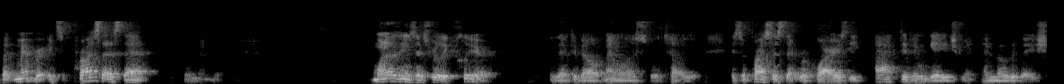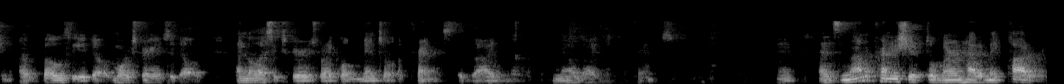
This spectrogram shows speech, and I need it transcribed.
but remember, it's a process that, remember, one of the things that's really clear that developmentalists will tell you is a process that requires the active engagement and motivation of both the adult, more experienced adult, and the less experienced, what I call mental apprentice, the guide now guide apprentice. Okay? And it's not apprenticeship to learn how to make pottery.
